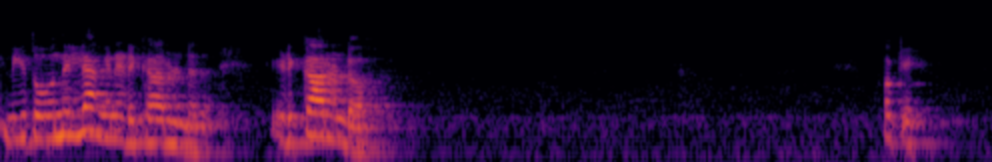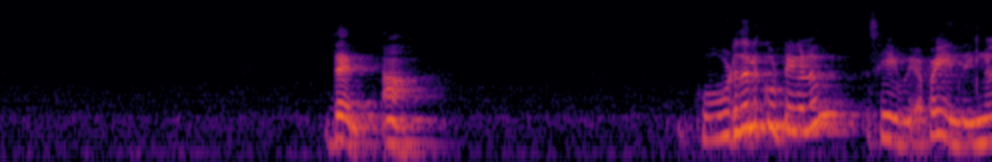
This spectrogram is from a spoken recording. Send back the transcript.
എനിക്ക് തോന്നുന്നില്ല അങ്ങനെ എടുക്കാറുണ്ട്. എടുക്കാറുണ്ടോ? ഓക്കെ. ദെൻ ആ. കൂടുതൽ കുട്ടികളും സേവ് അപ്പം നിങ്ങൾ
